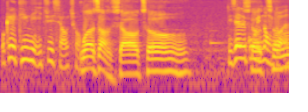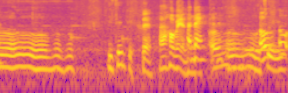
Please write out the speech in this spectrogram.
我可以听你一句小丑。我要唱小丑，你现在是故意弄短。一点点，对，他后面啊，对。哦，哦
